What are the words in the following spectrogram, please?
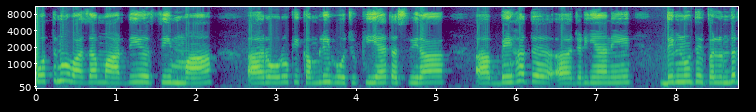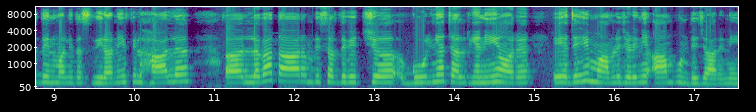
ਪੁੱਤ ਨੂੰ ਆਵਾਜ਼ਾਂ ਮਾਰਦੀ ਉਸ ਦੀ ਮਾਂ ਰੋ ਰੋ ਕੇ ਕਮਲੀ ਹੋ ਚੁੱਕੀ ਹੈ। ਤਸਵੀਰਾਂ ਅ, ਬੇਹੱਦ ਜਿਹੜੀਆਂ ਨੇ ਦਿਲ ਨੂੰ ਤੇ ਬਲੁੰਦਰ ਦੇਣ ਵਾਲੀਆਂ ਤਸਵੀਰਾਂ ਨੇ। ਫਿਲਹਾਲ ਲਗਾਤਾਰ ਅੰਮ੍ਰਿਤਸਰ ਦੇ ਵਿੱਚ ਗੋਲੀਆਂ ਚੱਲ ਰਹੀਆਂ ਨੇ ਔਰ ਇਹ ਅਜਿਹੇ ਮਾਮਲੇ ਜਿਹੜੇ ਨੇ ਆਮ ਹੁੰਦੇ ਜਾ ਰਹੇ ਨੇ।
